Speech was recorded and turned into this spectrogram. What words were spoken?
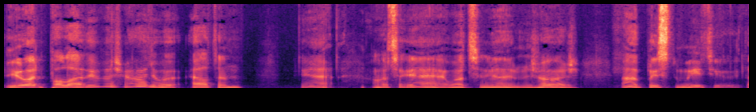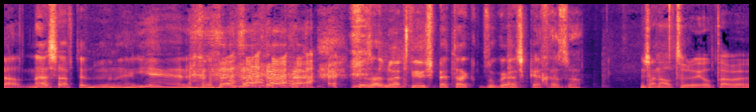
E eu olho para o lado e vejo, olha, Elton, yeah, what's, yeah, what's your name? Jorge. Ah, pleased to meet you e tal. Nice afternoon, eh? yeah. Mas à noite vi o espetáculo do gajo que arrasou. Já na altura ele estava.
